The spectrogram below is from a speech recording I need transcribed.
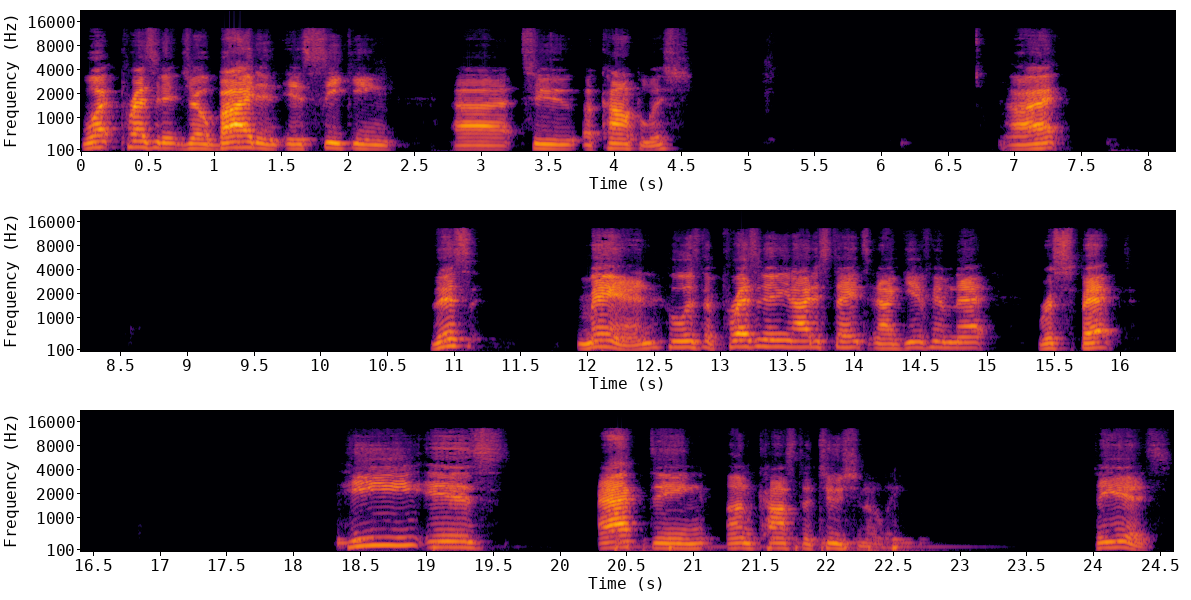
what President Joe Biden is seeking uh, to accomplish. All right. This man who is the president of the United States, and I give him that respect. He is acting unconstitutionally. He is.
